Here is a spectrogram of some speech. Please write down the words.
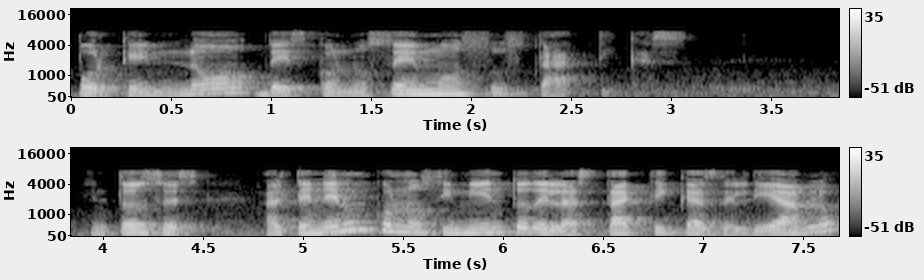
porque no desconocemos sus tácticas. Entonces, al tener un conocimiento de las tácticas del diablo,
